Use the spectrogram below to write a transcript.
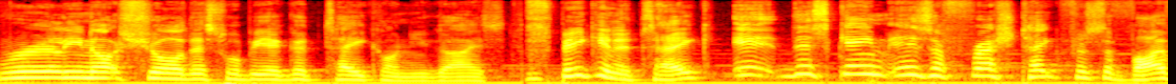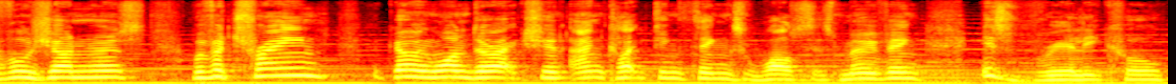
really not sure this will be a good take on you guys. Speaking of take, it, this game is a fresh take for survival genres, with a train going one direction and collecting things whilst it's moving is really cool.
